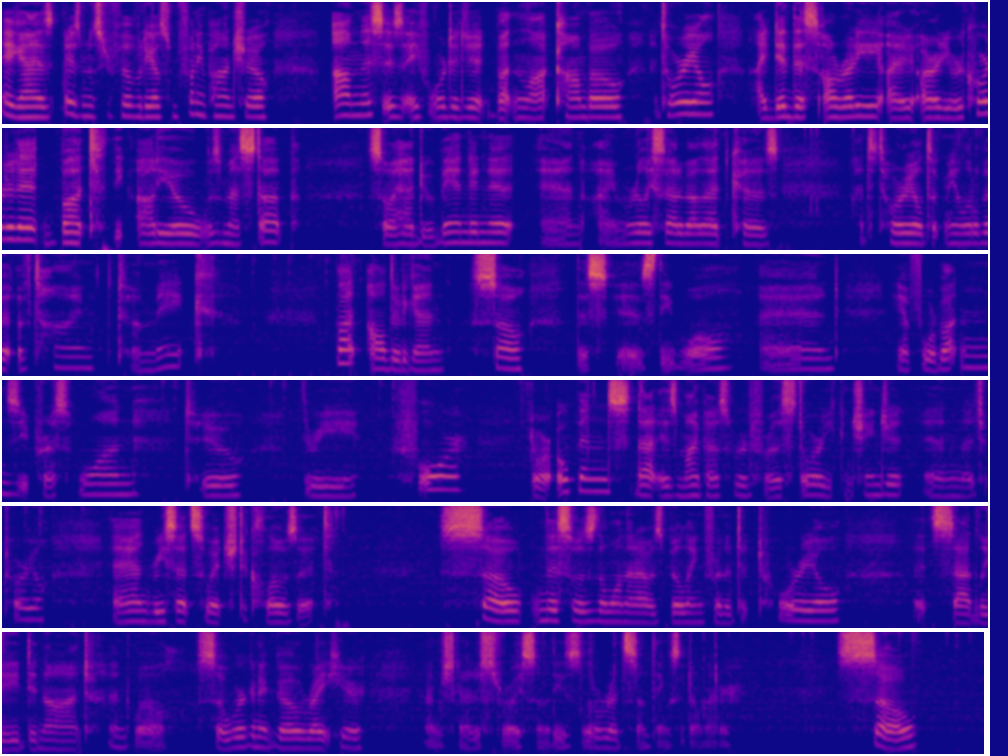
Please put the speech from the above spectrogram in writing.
Hey guys, it is Mr. Phil Videos from Funny Poncho. Um, this is a four-digit button lock combo tutorial. I did this already, I already recorded it, but the audio was messed up, so I had to abandon it, and I'm really sad about that because that tutorial took me a little bit of time to make, but I'll do it again. So, this is the wall, and you have four buttons. You press one, two, three, four. Door opens. That is my password for the store. You can change it in the tutorial. And reset switch to close it. So, this was the one that I was building for the tutorial. It sadly did not end well. So we're going to go right here. I'm just going to destroy some of these little redstone things that don't matter. So,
